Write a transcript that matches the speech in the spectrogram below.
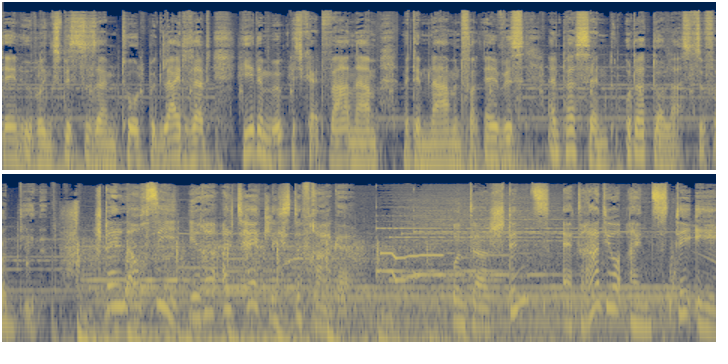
der ihn übrigens bis zu seinem Tod begleitet hat, jede Möglichkeit wahrnahm, mit dem Namen von Elvis ein paar Cent oder Dollars zu verdienen. Stellen auch Sie Ihre alltäglichste Frage unter stimmtz.radio1.de.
